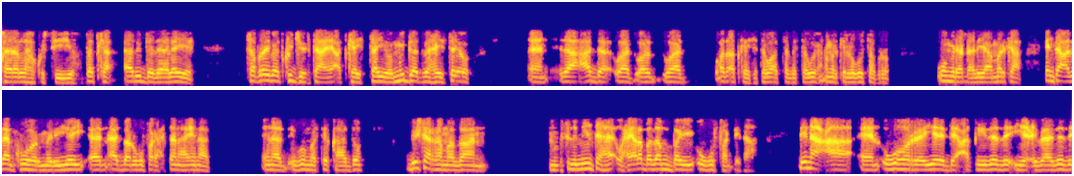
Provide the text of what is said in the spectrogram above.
khayr allaha ku siiyo. Dadka aada u dadaalaye sabray baad ku jirtaa ee adkaystay oo muddaad ba haystay oo idaacadda waad waad waad waad adkaysatay waad sabirtay wuxuna markii lagu sabro wuu midho dhaliyaa. Marka inta adaan kuu hormariyey aad baan ugu faraxsanahay inaad inaad igu marti qaado. Bisha ramadaan muslimiinta waxyaalo badan bay ugu fadhidaa dhinaca ugu horeeye dee caqiidada iyo cibaadada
